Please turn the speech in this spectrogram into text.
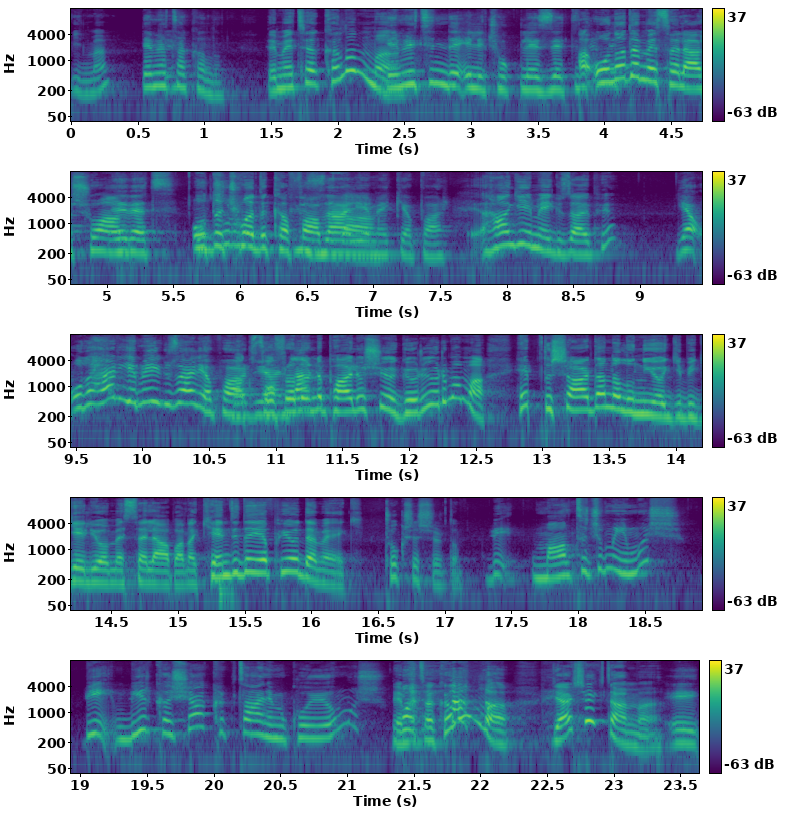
Bilmem. Demet Akalın. Demet Akalın mı? Demet'in de eli çok lezzetli. Ha, ona da mesela şu an evet. O da çok kafamda. güzel yemek yapar. Hangi yemeği güzel yapıyor? Ya o da her yemeği güzel yapardı. Bak yani. sofralarını Ben- paylaşıyor görüyorum ama hep dışarıdan alınıyor gibi geliyor mesela bana. Kendi de yapıyor demek. Çok şaşırdım. bir mantıcı mıymış? Bir, bir kaşığa 40 tane mi koyuyormuş? Demet Akalın mı? Gerçekten mi? E,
